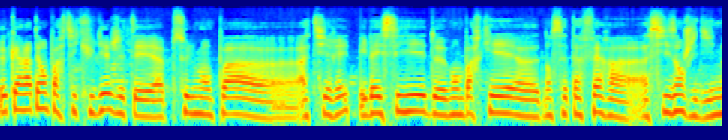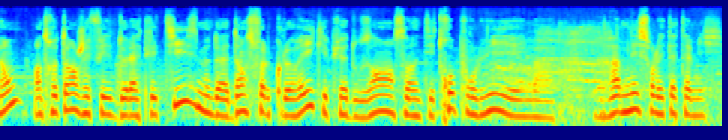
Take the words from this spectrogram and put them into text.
le karaté en particulier, j'étais absolument pas euh, attirée. Il a essayé de m'embarquer dans cette affaire à 6 ans. J'ai dit non. Entre-temps, j'ai fait de l'athlétisme, de la danse folklorique. Et puis à 12 ans, ça en était trop pour lui et il m'a ramené sur les tatamis.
